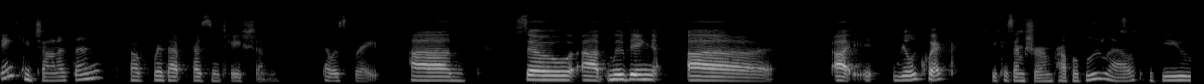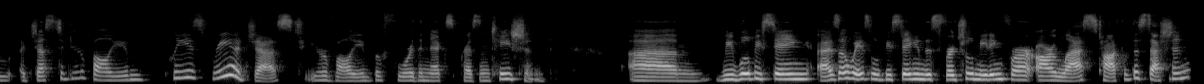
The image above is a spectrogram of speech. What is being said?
Thank you, Jonathan uh, for that presentation. That was great. Um, so uh, moving uh, uh, really quick, because I'm sure I'm probably loud, if you adjusted your volume, please readjust your volume before the next presentation. Um, we will be staying, as always, we'll be staying in this virtual meeting for our, our last talk of the session.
